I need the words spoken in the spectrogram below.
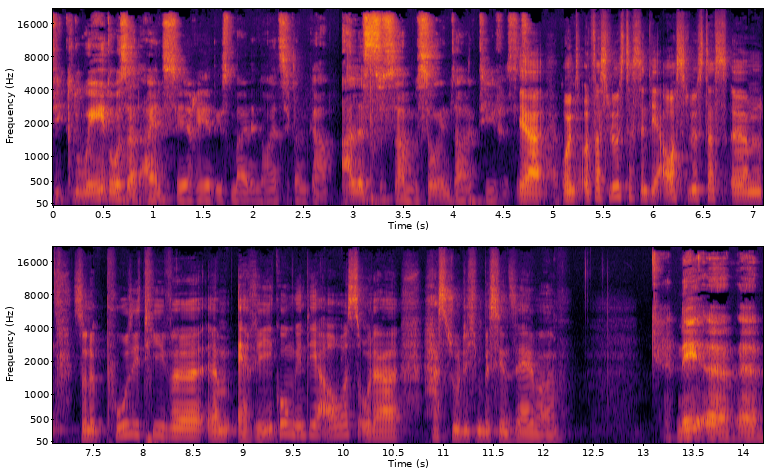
die Cluedo Sat 1 Serie, die es mal in den 90ern gab. Alles zusammen, so interaktiv ist es. Ja, und, und was löst das in dir aus? Löst das ähm, so eine positive ähm, Erregung in dir aus oder hast du dich ein bisschen selber? Nee, äh, äh,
